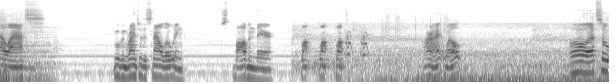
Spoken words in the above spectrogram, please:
Alas. Moving right into this now loading. Just bobbing there. Flop, flop, flop. Alright, well. Oh, that's so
